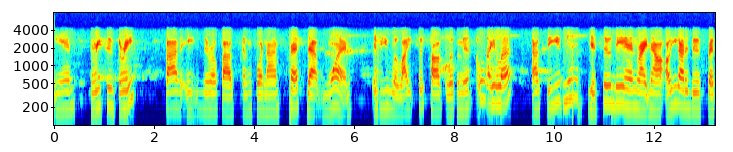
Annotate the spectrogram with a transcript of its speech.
in three two three five eight zero five seven four nine. Press that one if you would like to talk with Miss Layla. I see you. Yes. You're tuned in right now. All you got to do is press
